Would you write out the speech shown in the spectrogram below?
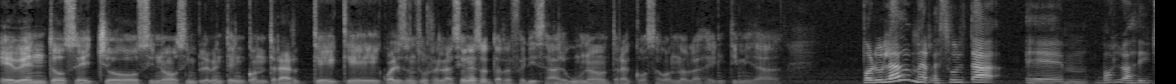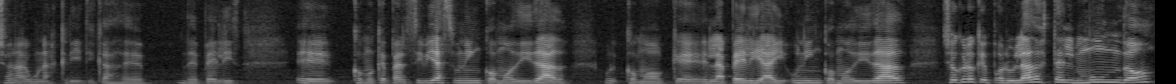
eventos, hechos, sino simplemente encontrar qué, qué, cuáles son sus relaciones o te referís a alguna otra cosa cuando hablas de intimidad. Por un lado me resulta, eh, vos lo has dicho en algunas críticas de, de pelis, eh, como que percibías una incomodidad, como que en la peli hay una incomodidad. Yo creo que por un lado está el mundo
